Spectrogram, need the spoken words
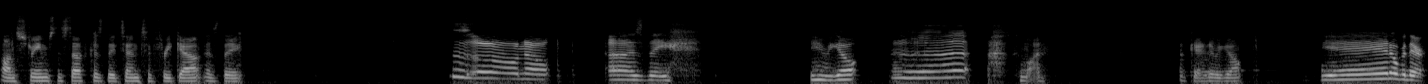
on streams and stuff because they tend to freak out as they oh no uh, as they here we go uh, come on. Okay, there we go. Get over there.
